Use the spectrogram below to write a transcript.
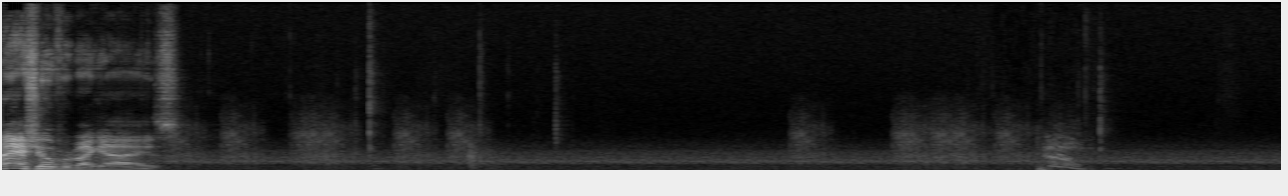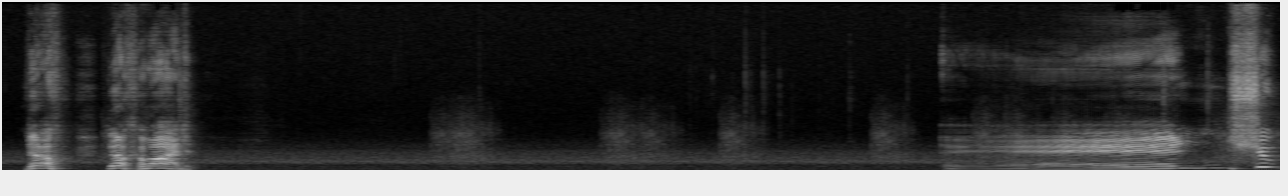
Smash over my guys. No, no, come on. And shoot.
